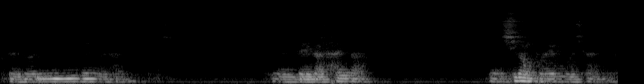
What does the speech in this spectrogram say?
그래서 이 인생을 사는 것이 그냥 내가 살다 그냥 시간 보내는 것이 아니라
